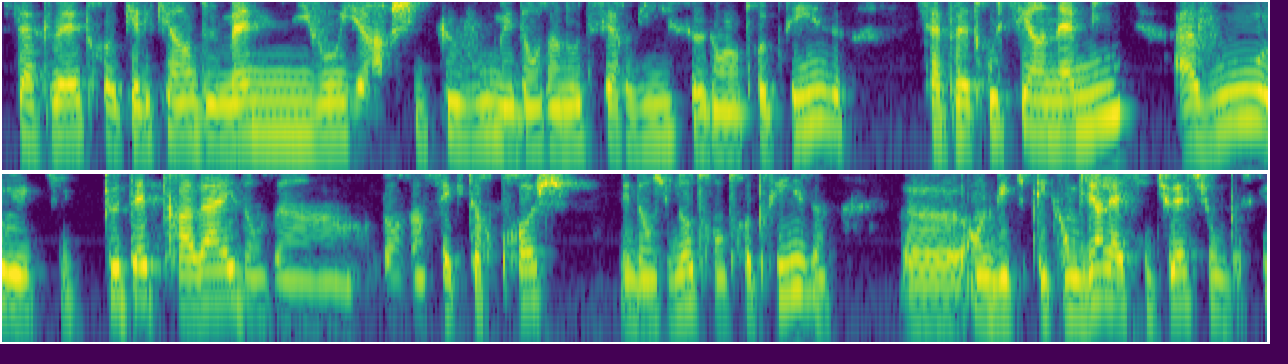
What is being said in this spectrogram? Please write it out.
ça peut être quelqu'un de même niveau hiérarchique que vous, mais dans un autre service dans l'entreprise. Ça peut être aussi un ami à vous euh, qui peut-être travaille dans un, dans un secteur proche, mais dans une autre entreprise, euh, en lui expliquant bien la situation, parce que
